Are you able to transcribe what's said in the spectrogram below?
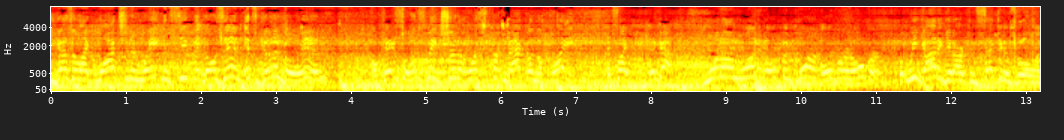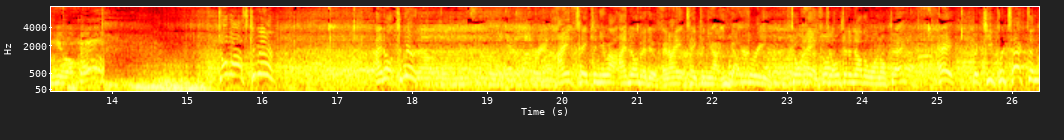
You guys are like watching and waiting and see if it goes in. It's to go in. Okay, so let's make sure that we're sprinting back on the flight. It's like they got one on one in open court over and over. But we got to get our consecutives rolling here, okay? Domas, come here. I know, come here. I ain't taking you out. I know they do, and I ain't taking you out. You got three. Don't hey, don't get another one, okay? Hey, but keep protecting.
